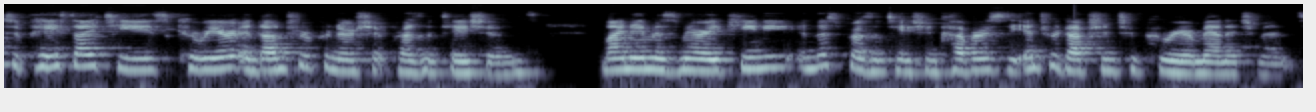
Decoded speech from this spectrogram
to PACE IT's Career and Entrepreneurship presentations. My name is Mary Keeney and this presentation covers the Introduction to Career Management.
